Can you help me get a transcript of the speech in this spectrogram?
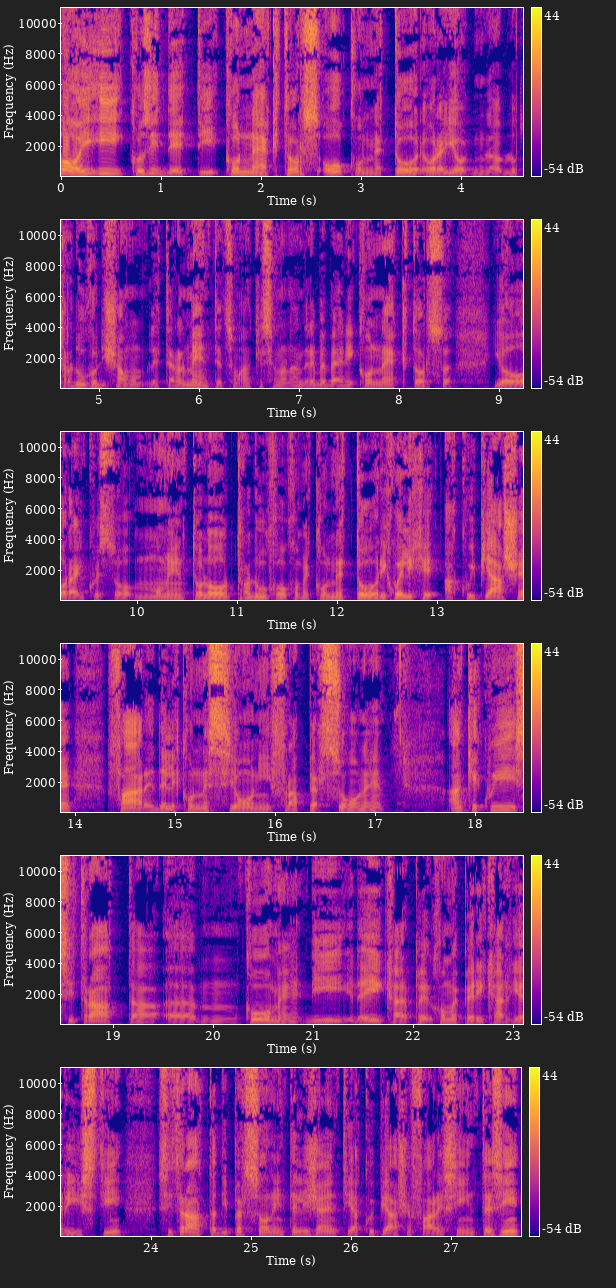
Poi i cosiddetti connectors o connettori, ora io lo traduco diciamo letteralmente, insomma, anche se non andrebbe bene, i connectors io ora in questo momento lo traduco come connettori, quelli che, a cui piace fare delle connessioni fra persone. Anche qui si tratta, um, come, di, dei, come per i carrieristi, si tratta di persone intelligenti a cui piace fare sintesi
